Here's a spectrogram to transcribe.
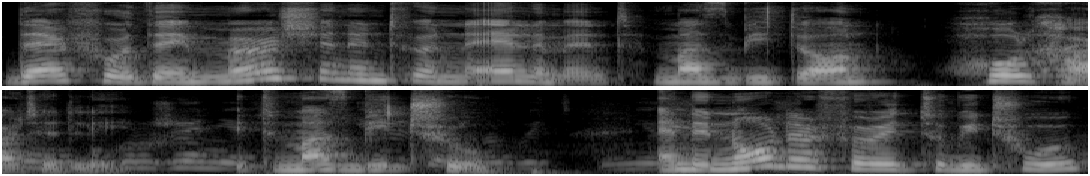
Therefore, the immersion into an element must be done wholeheartedly. It must be true. And in order for it to be true,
